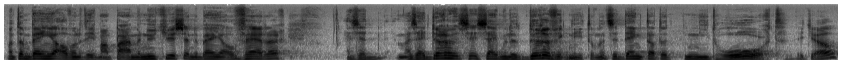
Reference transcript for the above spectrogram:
Want dan ben je al, want het is maar een paar minuutjes en dan ben je al verder. En zij, maar zij, durf, zij zei, maar dat durf ik niet, omdat ze denkt dat het niet hoort. Weet je wel?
